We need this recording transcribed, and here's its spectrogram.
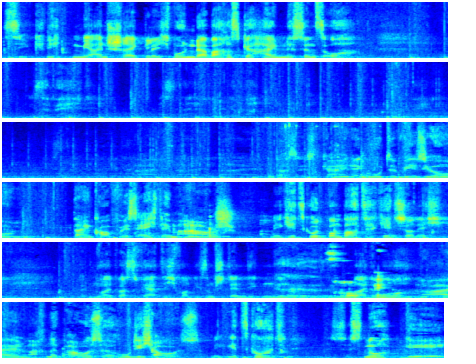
sie quiekten mir ein schrecklich wunderbares Geheimnis ins Ohr. Gute Vision. Dein Kopf ist echt im Arsch. Mir geht's gut, Bombarde, geht schon nicht. Bin nur etwas fertig von diesem ständigen in Frau Engel. Nein, mach eine Pause, ruh dich aus. Mir geht's gut. Es ist nur Geh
